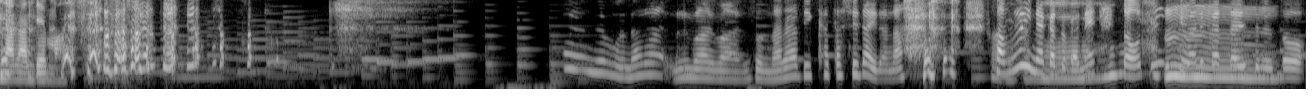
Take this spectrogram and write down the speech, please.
並んでます。でもなら、まあまあ、その並び方次第だな。そうです寒い中とかね、そうお天気悪かったりすると、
